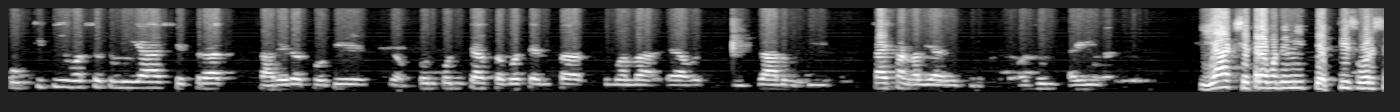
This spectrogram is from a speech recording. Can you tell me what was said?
हो, किती वर्ष तुम्ही या क्षेत्रात कार्यरत होते? कोणकोणत्या समस्यांचा तुम्हाला जाण होती? काय सांगाल या अजून काही? या क्षेत्रामध्ये मी तेहतीस वर्ष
